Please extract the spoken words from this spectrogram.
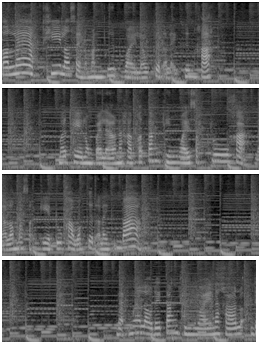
ตอนแรกที่เราใส่น้ำมันพืชไว้แล้วเกิดอะไรขึ้นคะเมื่อเทลงไปแล้วนะคะ ก็ตั้งทิ้งไว้สักครู่ค่ะ แล้วเรามาสังเกตดูค่ะว่าเกิดอะไรขึ้นบ้าง และเมื่อเราได้ตั้งทิ้งไว้นะคะ เ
